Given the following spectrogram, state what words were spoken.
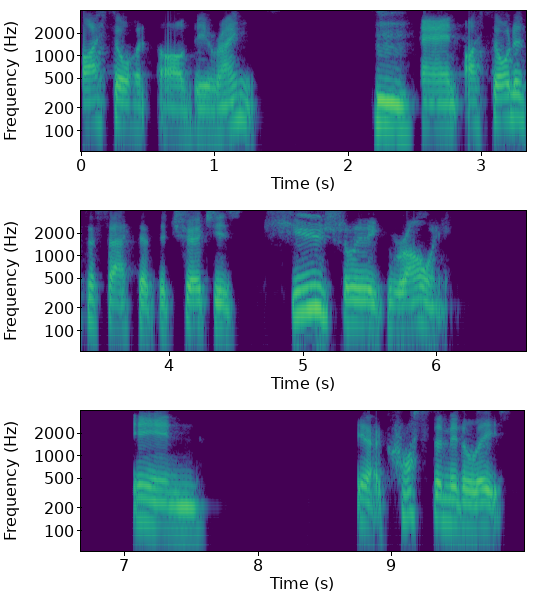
I thought of the Iranians. Hmm. And I thought of the fact that the church is hugely growing in, you know, across the Middle East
